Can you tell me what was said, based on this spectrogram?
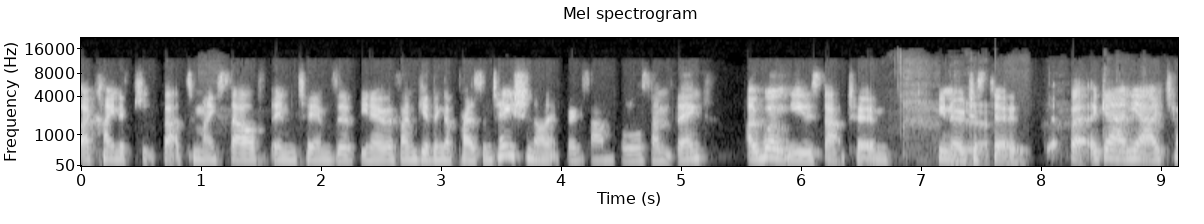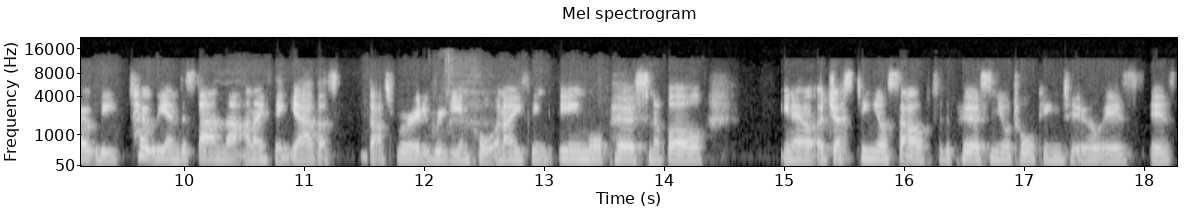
I kind of keep that to myself in terms of, you know, if I'm giving a presentation on it, for example, or something, I won't use that term, you know, yeah. just to, but again, yeah, I totally, totally understand that. And I think, yeah, that's, that's really, really important. I think being more personable, you know, adjusting yourself to the person you're talking to is, is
